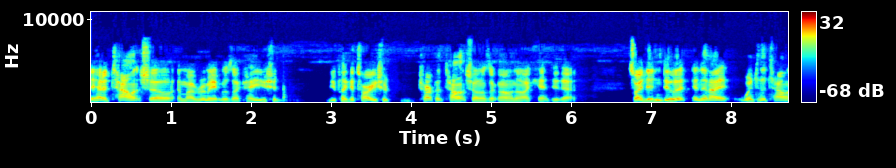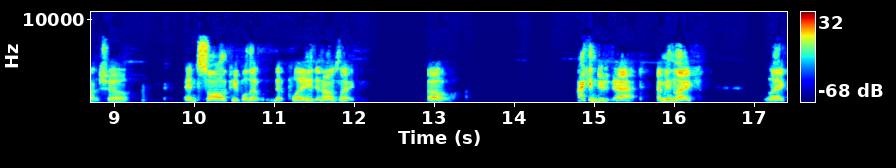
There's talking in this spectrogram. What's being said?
they had a talent show, and my roommate was like, "Hey, you should you play guitar? You should try for the talent show." And I was like, "Oh no, I can't do that." So I didn't do it, and then I went to the talent show and saw the people that that played, and I was like, "Oh." I can do that. I mean, like, like,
